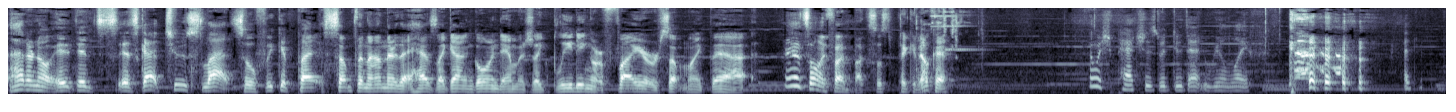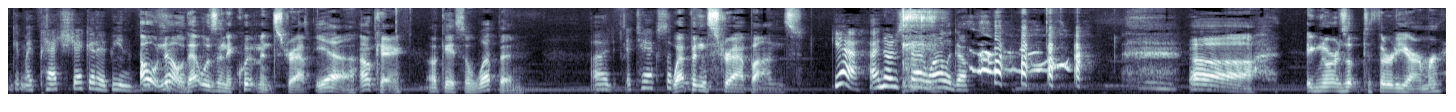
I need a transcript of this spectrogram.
I don't know. It, it's it's got two slots, so if we could put something on there that has like ongoing damage, like bleeding or fire or something like that. Eh, it's only five bucks. Let's pick it up. Okay. I wish patches would do that in real life. I'd get my patch jacket, I'd be in. Oh no, that was an equipment strap. Yeah. Okay. Okay. So weapon. Uh, attacks up Weapon strap-ons. Yeah, I noticed that a while ago. Ah, Ignores up to 30 armor.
